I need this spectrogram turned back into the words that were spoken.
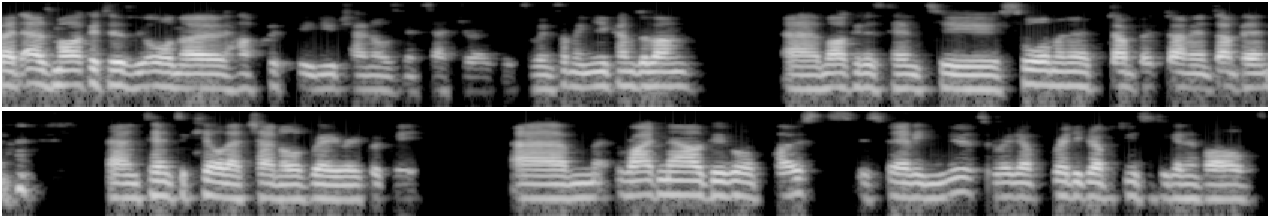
But as marketers, we all know how quickly new channels get saturated. So when something new comes along, uh, marketers tend to swarm in it, jump it, jump in, jump in, and tend to kill that channel very, very quickly. Um, right now, Google Posts is fairly new. It's a really, really good opportunity to get involved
